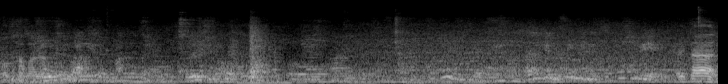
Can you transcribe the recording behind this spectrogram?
어, 가봐라. 일단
